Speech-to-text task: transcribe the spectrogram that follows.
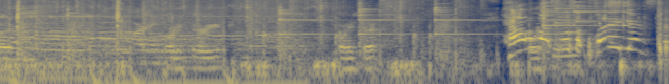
Uh, 43. 26. How am I supposed to play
